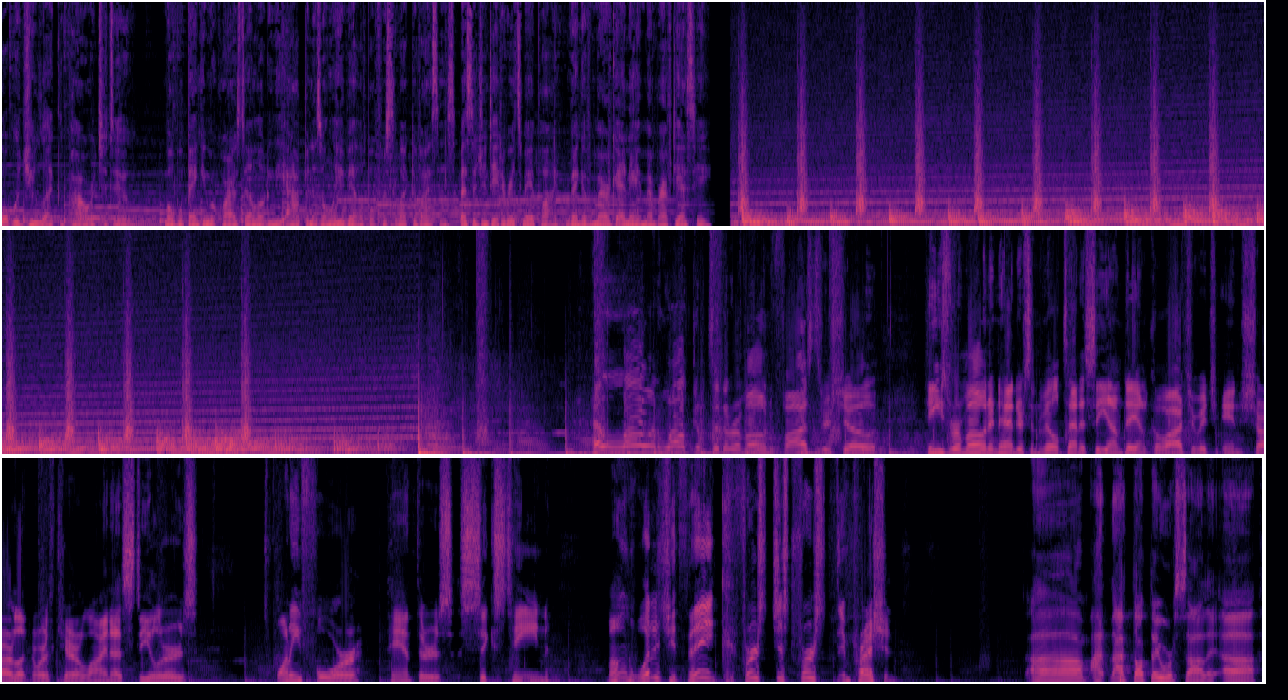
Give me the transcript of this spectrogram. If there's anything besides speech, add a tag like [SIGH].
What would you like the power to do? Mobile banking requires downloading the app and is only available for select devices. Message and data rates may apply. Bank of America and a member FDIC. Hello and welcome to the Ramon Foster Show. He's Ramon in Hendersonville, Tennessee. I'm Dejan Kovacevic in Charlotte, North Carolina. Steelers 24, Panthers 16. Moan, what did you think? First, just first impression. Um, I, I thought they were solid. Uh,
